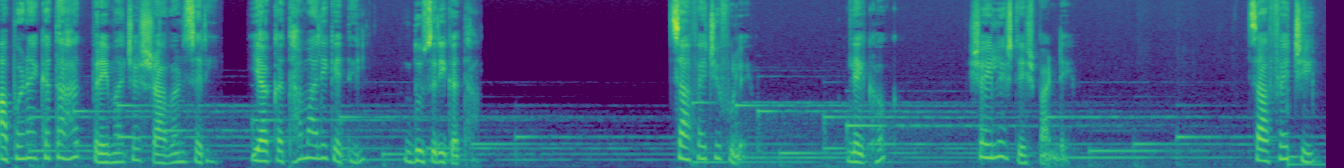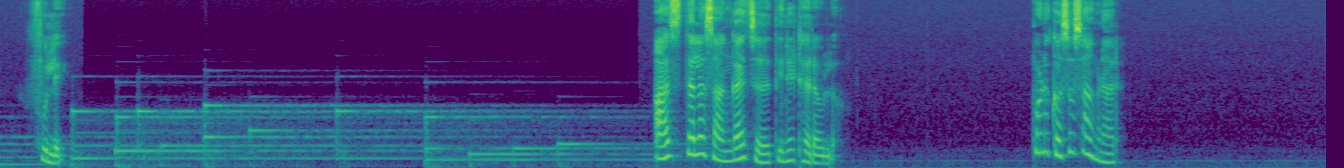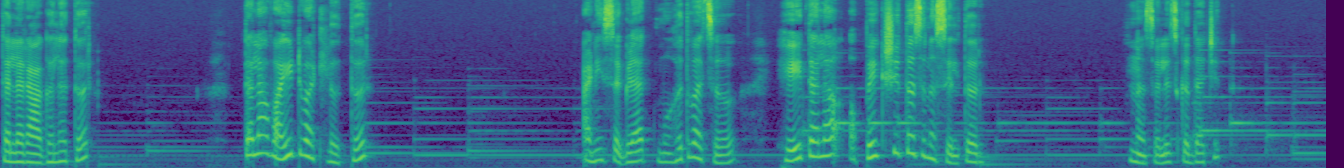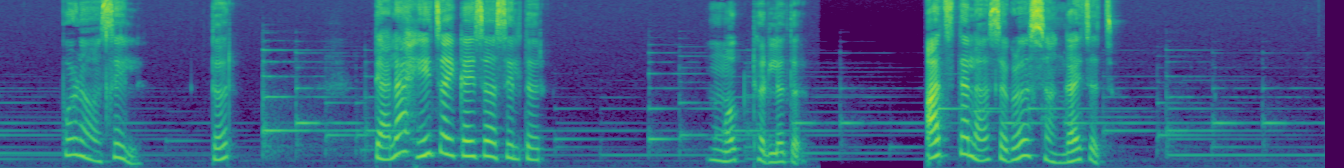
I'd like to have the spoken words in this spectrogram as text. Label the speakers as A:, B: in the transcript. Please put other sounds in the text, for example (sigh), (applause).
A: आपण ऐकत आहात प्रेमाच्या श्रावणसरी या कथा मालिकेतील दुसरी कथा. चाफ्याची फुले. लेखक शैलेश देशपांडे. चाफ्याची फुले. आज त्याला सांगायचं तिने ठरवलं. पण कसं सांगणार? त्याला राग आला तर? त्याला वाईट वाटलं तर? आणि सगळ्यात महत्वाचं हे त्याला अपेक्षितच नसेल तर? नसेलच कदाचित. पण असेल तर? त्याला हेच ऐकायचं असेल तर? मग ठरलं तर. आज त्याला सगळं सांगायचंच.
